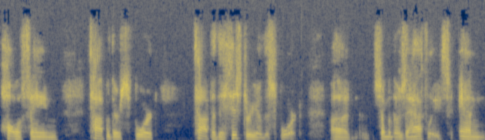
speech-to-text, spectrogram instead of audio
Hall of Fame, top of their sport, top of the history of the sport. Uh, some of those athletes, and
